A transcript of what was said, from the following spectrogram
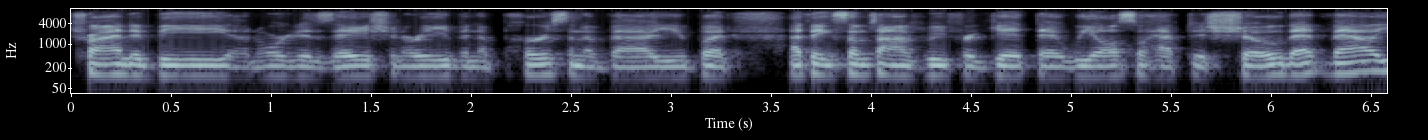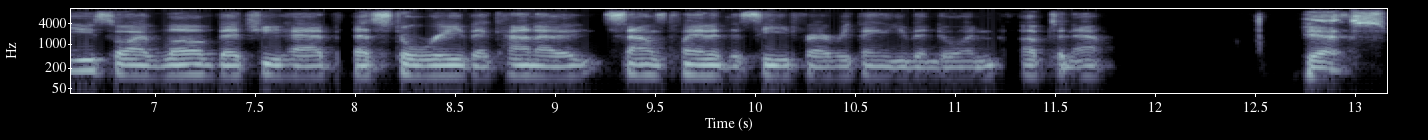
trying to be an organization or even a person of value. But I think sometimes we forget that we also have to show that value. So I love that you had that story that kind of sounds planted the seed for everything you've been doing up to now. Yes.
